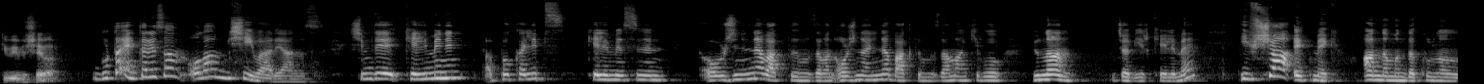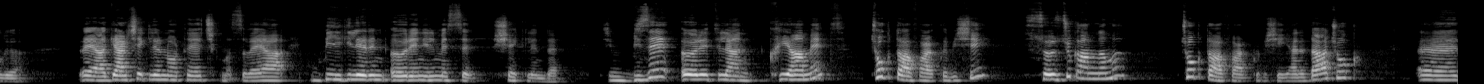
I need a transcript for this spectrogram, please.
gibi bir şey var. Burada enteresan olan bir şey var yalnız. Şimdi kelimenin apokalips kelimesinin orijinaline baktığımız zaman, orijinaline baktığımız zaman ki bu Yunanca bir kelime, ifşa etmek anlamında kullanılıyor. Veya gerçeklerin ortaya çıkması veya bilgilerin öğrenilmesi şeklinde. Şimdi bize öğretilen kıyamet çok daha farklı bir şey. Sözcük anlamı çok daha farklı bir şey. Yani daha çok e,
